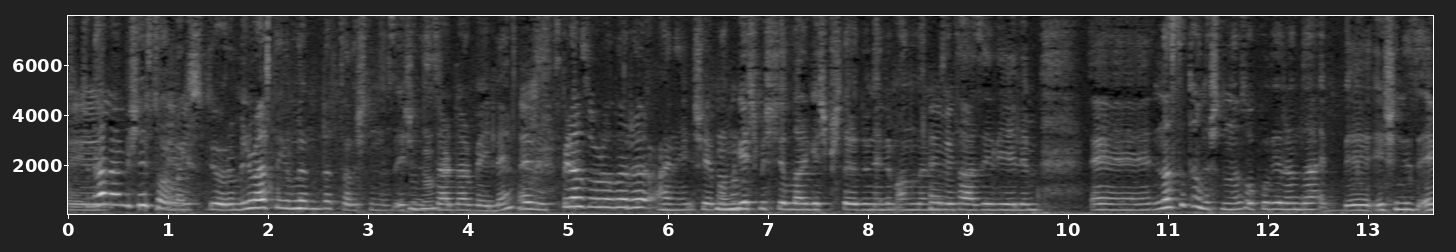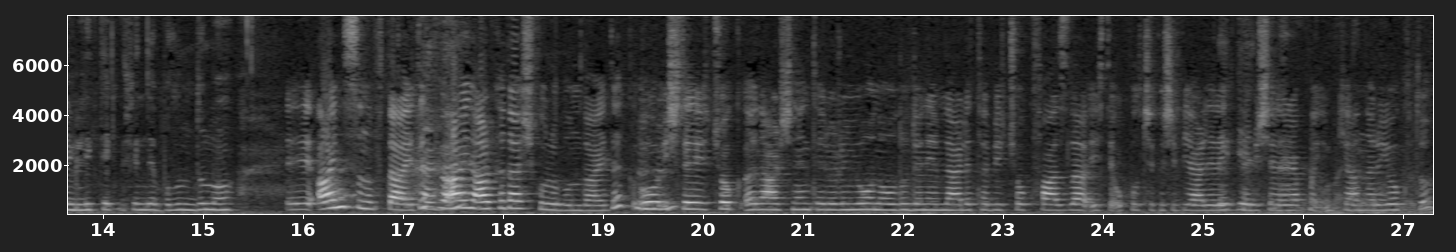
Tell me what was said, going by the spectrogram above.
E, Şimdi hemen bir şey sormak evet. istiyorum. Üniversite yıllarında tanıştınız eşiniz Serdar Bey'le. Evet. Biraz oraları hani şey yapalım. Geçmiş yıllar, geçmişlere dönelim, anılarımızı Evet. tazeleyelim. Ee, nasıl tanıştınız? Okul yılında e, eşiniz evlilik teklifinde bulundu mu? E, aynı sınıftaydık ve aynı arkadaş grubundaydık. O işte çok anarşinin, terörün yoğun olduğu dönemlerde tabii çok fazla işte okul çıkışı bir yerlere gitme, bir şeyler yapma imkanları yoktu.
